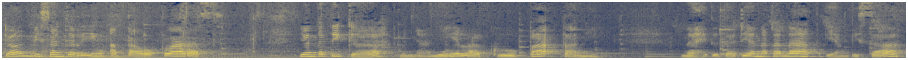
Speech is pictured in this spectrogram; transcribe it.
daun pisang kering atau kelaras. Yang ketiga, menyanyi lagu Pak Tani. Nah, itu tadi anak-anak yang bisa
